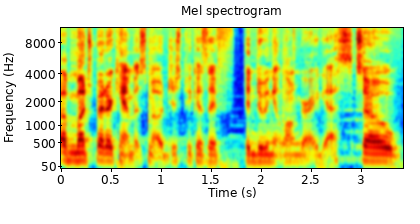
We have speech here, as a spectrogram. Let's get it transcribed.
a much better canvas mode just because they've been doing it longer, I guess. So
